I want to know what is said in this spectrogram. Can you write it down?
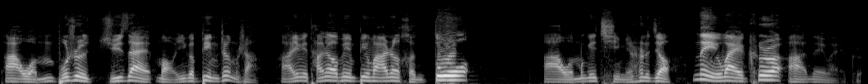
啊，我们不是局在某一个病症上啊，因为糖尿病并发症很多啊，我们给起名的叫内外科啊，内外科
